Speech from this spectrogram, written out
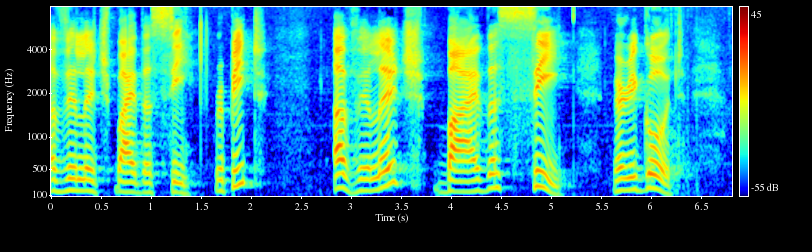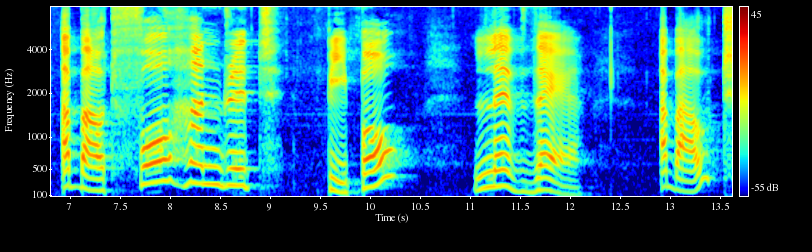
A village by the sea. Repeat. A village by the sea. Very good. About 400 people live there. About,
